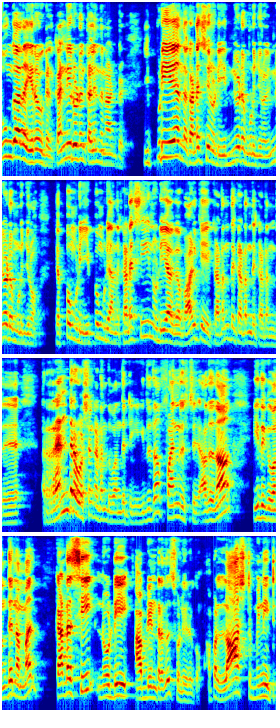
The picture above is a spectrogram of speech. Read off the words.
தூங்காத இரவுகள் கண்ணீருடன் கழிந்த நாட்கள் இப்படியே அந்த கடைசி நொடி இன்னோட முடிஞ்சிடும் இன்னோட முடிஞ்சிடும் எப்போ முடியும் இப்போ முடியும் அந்த கடைசியினுடையாக நொடியாக வாழ்க்கையை கடந்து கடந்து கடந்து ரெண்டரை வருஷம் கடந்து வந்துட்டீங்க. இதுதான் ஃபைனல் ஸ்டேஜ் அதுதான் இதுக்கு வந்து நம்ம கடைசி நொடி அப்படின்றது சொல்லியிருக்கோம். அப்போ லாஸ்ட் மினிட்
